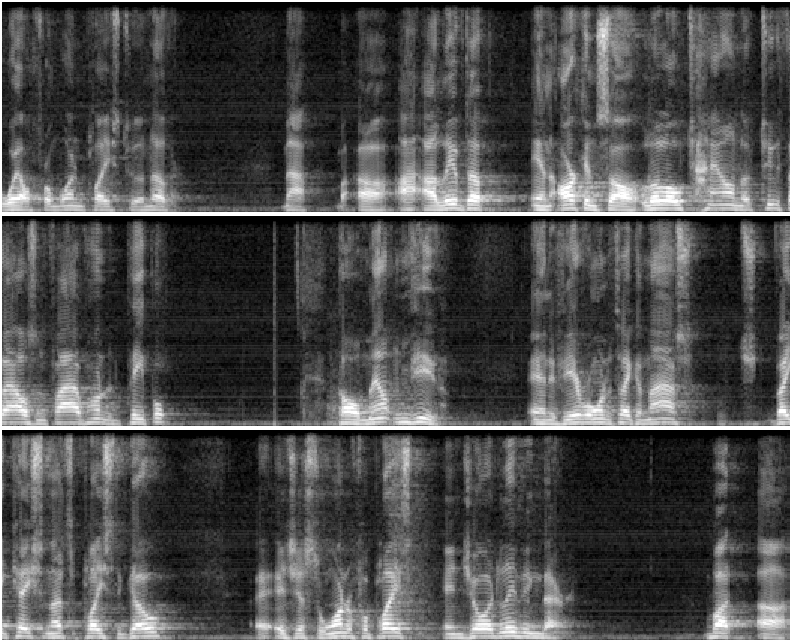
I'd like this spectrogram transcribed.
wealth from one place to another. Now, uh, I, I lived up in Arkansas, a little old town of 2,500 people called Mountain View. And if you ever want to take a nice vacation, that's a place to go. It's just a wonderful place. Enjoyed living there. But, uh,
